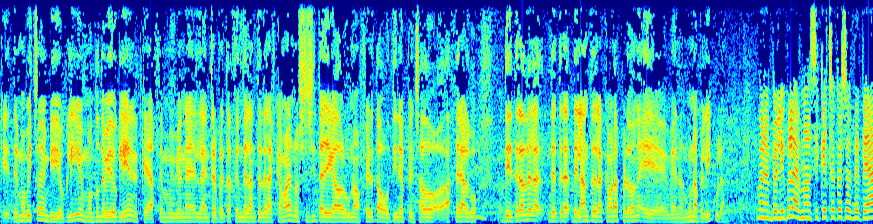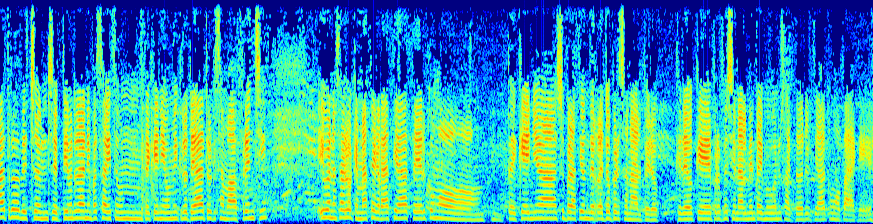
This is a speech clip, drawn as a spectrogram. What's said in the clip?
Que te hemos visto en videoclip, un montón de videoclips en el que hacen muy bien eh, la interpretación delante de las cámaras. No sé si te ha llegado alguna oferta o tienes pensado hacer algo detrás de la, detrás- delante de las cámaras, perdón, eh, en alguna película. Bueno, en películas no, sí que he hecho cosas de teatro. De hecho, en septiembre del año pasado hice un pequeño microteatro que se llamaba Frenchy. Y bueno, es algo que me hace gracia hacer como pequeña superación de reto personal, pero creo que profesionalmente hay muy buenos actores ya como para que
